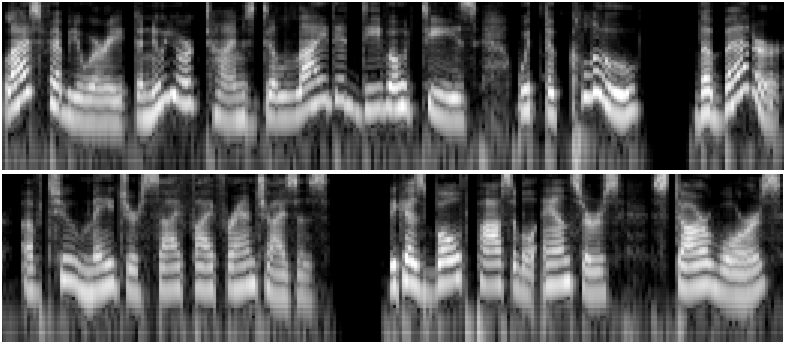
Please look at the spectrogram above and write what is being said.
last February, the New York Times delighted devotees with the clue the better of two major sci fi franchises, because both possible answers, Star Wars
